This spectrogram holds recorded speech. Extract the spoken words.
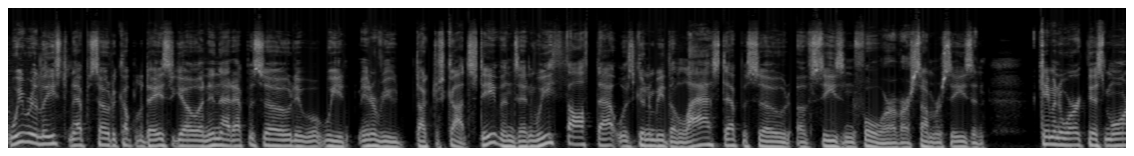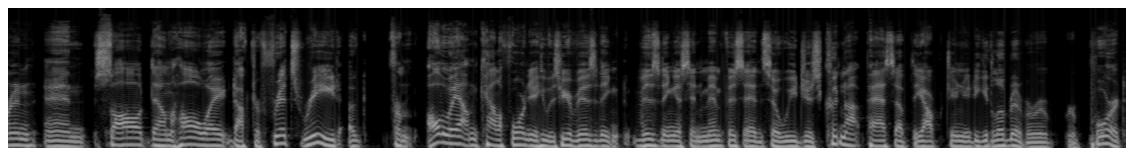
We released an episode a couple of days ago, and in that episode, it, we interviewed Dr. Scott Stevens, and we thought that was going to be the last episode of season four of our summer season. Came into work this morning and saw down the hallway Dr. Fritz Reid uh, from all the way out in California. He was here visiting visiting us in Memphis, and so we just could not pass up the opportunity to get a little bit of a re- report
